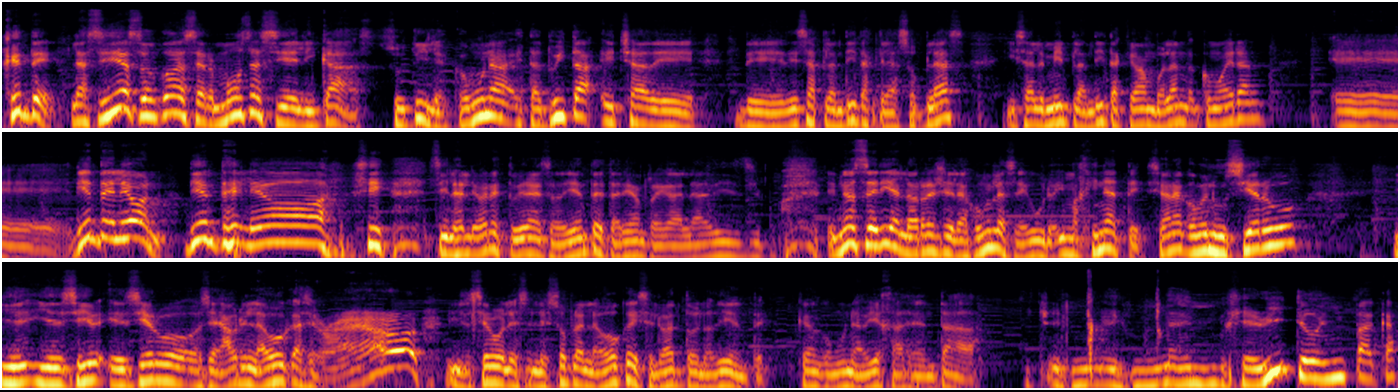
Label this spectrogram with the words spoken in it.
Gente, las ideas son cosas hermosas y delicadas, sutiles, como una estatuita hecha de, de, de esas plantitas que las soplás y salen mil plantitas que van volando. ¿Cómo eran? Eh, diente de león, diente de león. Sí, si los leones tuvieran esos dientes estarían regaladísimos. No serían los reyes de la jungla, seguro. Imagínate, se van a comer un ciervo y, el, cier- el ciervo, o sea, abren la boca y el ciervo les sopla en la boca y se le todos los dientes. Quedan como una vieja vení pa' acá.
